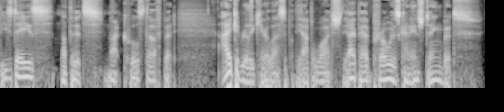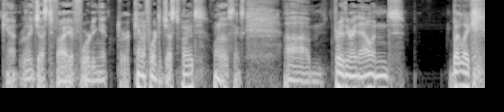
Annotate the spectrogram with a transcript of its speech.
these days. Not that it's not cool stuff, but I could really care less about the Apple Watch. The iPad Pro is kind of interesting, but can't really justify affording it or can't afford to justify it. One of those things um, for everything right now. And but like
